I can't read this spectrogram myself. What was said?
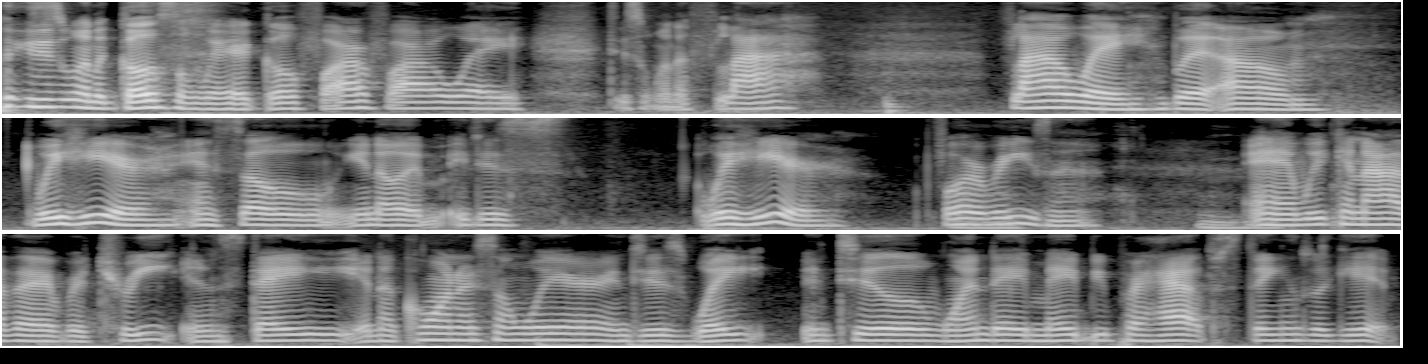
you just want to go somewhere, go far, far away. Just want to fly. fly away. But um, we're here, and so you know, it, it just we're here for a reason. And we can either retreat and stay in a corner somewhere and just wait until one day, maybe perhaps things will get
